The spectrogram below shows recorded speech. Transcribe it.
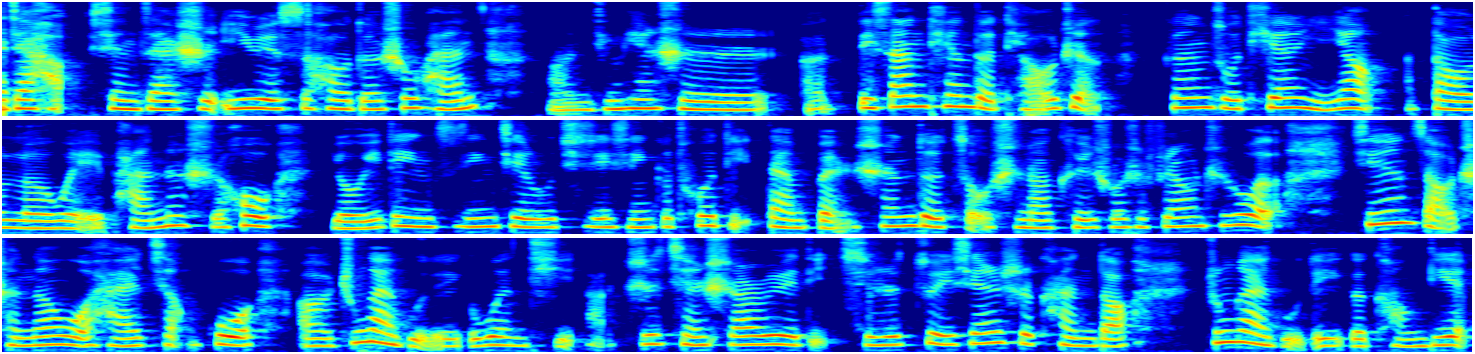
家好，现在是一月四号的收盘，嗯，今天是呃第三天的调整。跟昨天一样，到了尾盘的时候，有一定资金介入去进行一个托底，但本身的走势呢，可以说是非常之弱了。今天早晨呢，我还讲过，呃，中概股的一个问题啊。之前十二月底，其实最先是看到中概股的一个抗跌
